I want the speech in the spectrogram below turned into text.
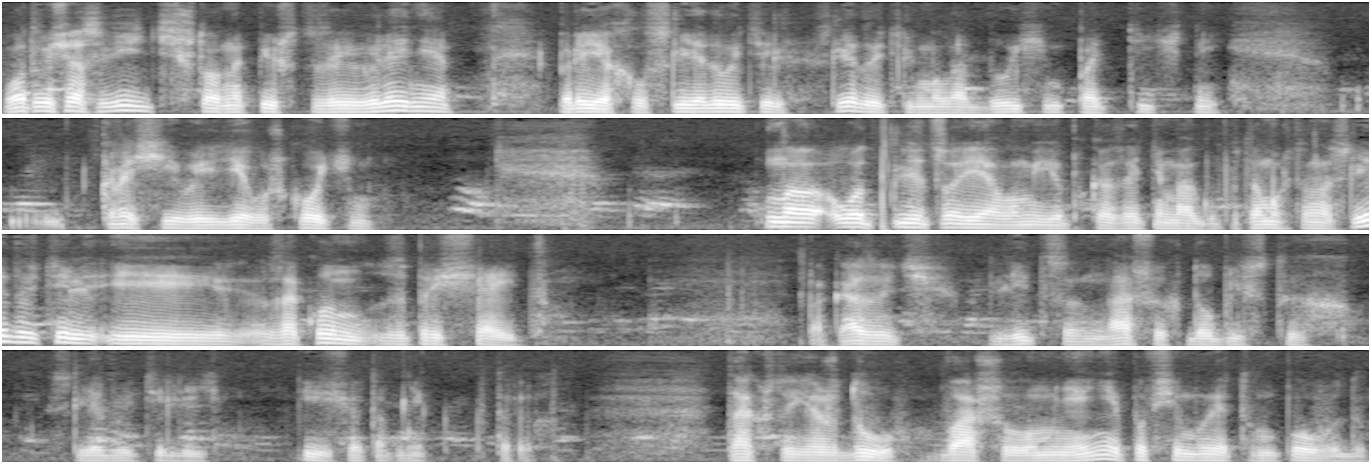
Вот вы сейчас видите, что она пишет заявление. Приехал следователь, следователь молодой, симпатичный, красивая девушка очень. Но вот лицо я вам ее показать не могу, потому что она следователь, и закон запрещает показывать лица наших доблестных следователей и еще там некоторых. Так что я жду вашего мнения по всему этому поводу.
